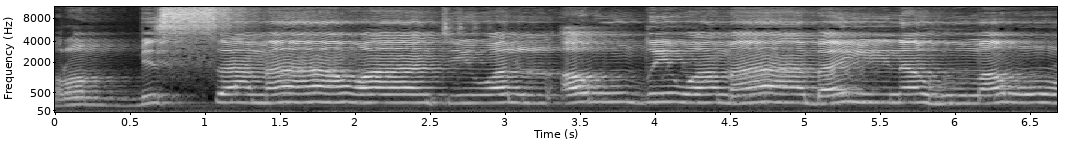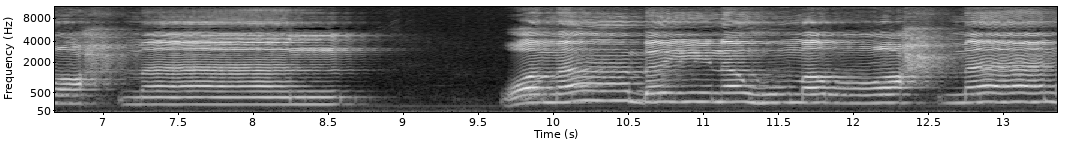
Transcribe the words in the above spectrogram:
رب السماوات والأرض وما بينهما الرحمن وما بينهما الرحمن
